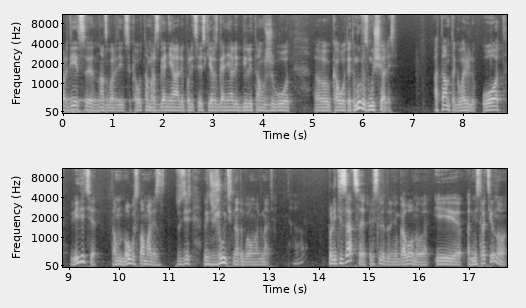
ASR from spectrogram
Росгвардейцы, нацгвардейцы, кого-то там разгоняли, полицейские разгоняли, били там в живот э, кого-то. Это мы возмущались. А там-то говорили, вот, видите, там ногу сломали, здесь ведь жуть надо было нагнать. Политизация преследования уголовного и административного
